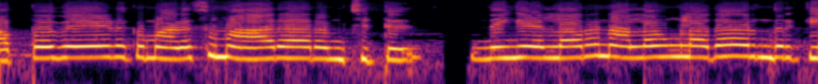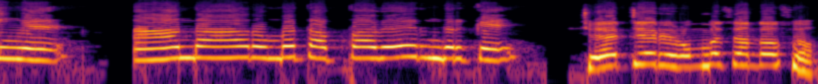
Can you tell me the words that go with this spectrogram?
அப்பவே எனக்கு மனசு மாற ஆரம்பிச்சிட்டு. நீங்க எல்லாரும் நல்லவங்களா தான் இருந்திருக்கீங்க. நான் தான் ரொம்ப தப்பாவே இருந்திருக்கேன் சரி சரி ரொம்ப சந்தோஷம்.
